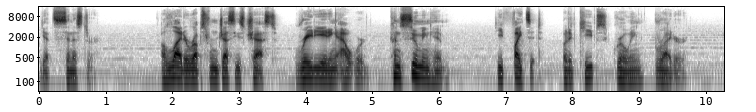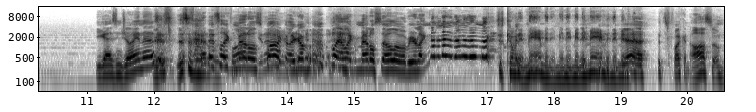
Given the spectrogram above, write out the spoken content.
yet sinister. A light erupts from Jesse's chest, radiating outward, consuming him. He fights it, but it keeps growing brighter. You guys enjoying this? This, this is metal. It's like fuck. metal as fuck. Like I'm playing like metal solo over here. Like no no no no no no no. just coming in, man, minute, minute, minute, man, minute, minute. Yeah, it's fucking awesome.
